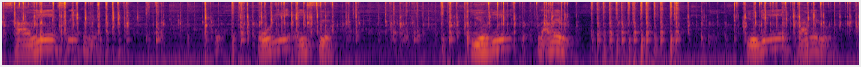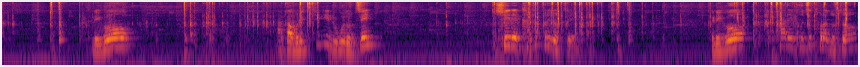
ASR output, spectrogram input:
4위 스네이크맨. 5위 에이스. 6위 나메루. 6위 나메루. 그리고 아까 우리 7위 누구 줬지? 7위 카타쿠리 줬지. 그리고 8위 후지토라 줬죠?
